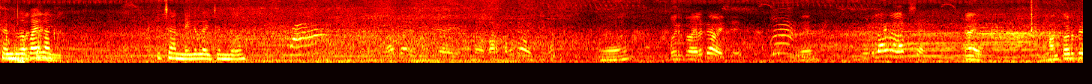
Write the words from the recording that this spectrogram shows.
चंद्र पाहिला किती छान निघालाय चंद्र. ठेवायचे लागला काय मला तोडता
